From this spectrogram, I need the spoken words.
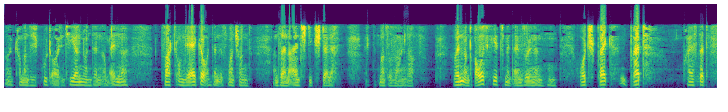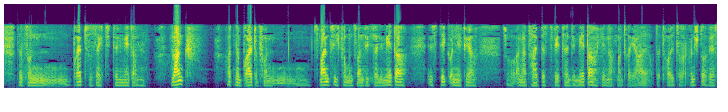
da kann man sich gut orientieren und dann am Ende zack um die Ecke und dann ist man schon an seiner Einstiegsstelle, wenn mal so sagen darf. Rein und raus geht's mit einem sogenannten Rutschbrett, heißt das, das ist so ein Brett, 60 Zentimeter lang, hat eine Breite von 20, 25 Zentimeter, ist dick ungefähr so anderthalb bis zwei Zentimeter, je nach Material, ob das Holz oder Kunststoff ist.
